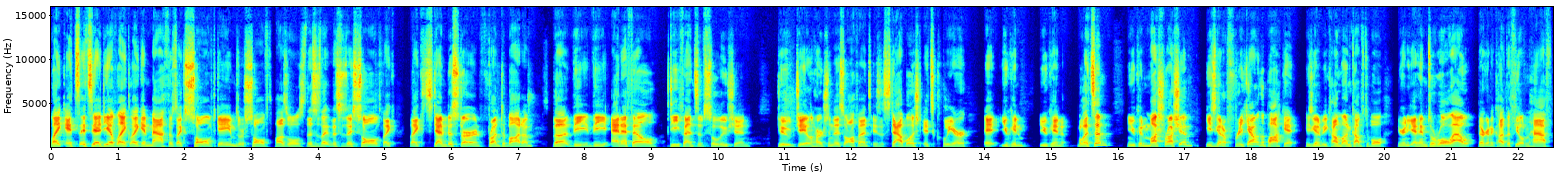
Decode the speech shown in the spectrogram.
Like it's it's the idea of like like in math there's like solved games or solved puzzles. This is like this is a solved like like stem to stern, front to bottom. The the the NFL defensive solution to Jalen Hurts in this offense is established. It's clear. It you can you can blitz him You can mush rush him. He's going to freak out in the pocket. He's going to become uncomfortable. You're going to get him to roll out. They're going to cut the field in half.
